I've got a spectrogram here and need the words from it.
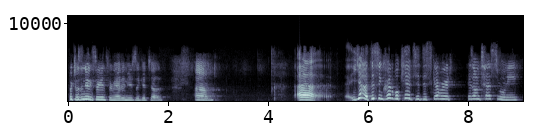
which was a new experience for me. I didn't usually get jealous. Um, uh, yeah, this incredible kid had discovered his own testimony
